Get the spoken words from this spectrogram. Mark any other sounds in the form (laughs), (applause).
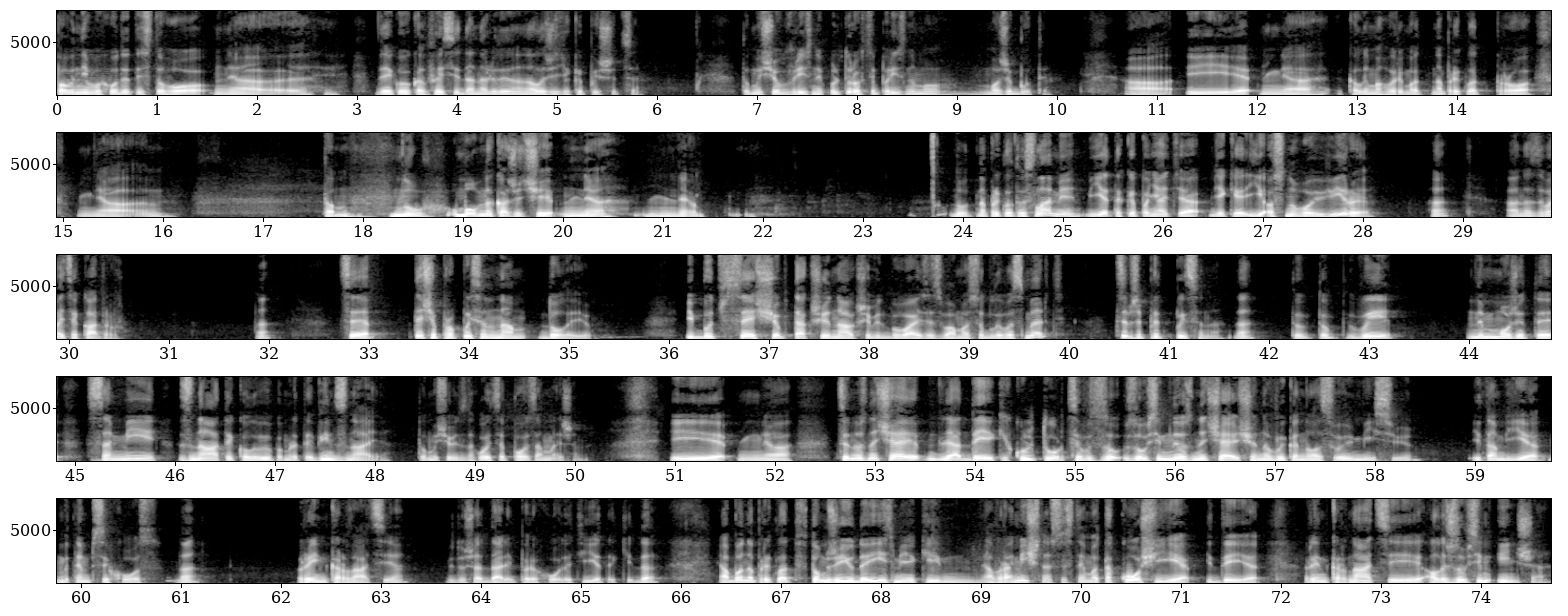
повинні виходити з того, е, до якої конфесії дана людина належить, як і пишеться. Тому що в різних культурах це по-різному може бути. І е, коли ми говоримо, наприклад, про е, там, ну, умовно кажучи, ну, наприклад, в ісламі є таке поняття, яке є основою віри, називається кадр. Це те, що прописано нам долею. І будь все, що так чи інакше відбувається з вами, особливо смерть, це вже предписано. Тобто ви не можете самі знати, коли ви помрете. Він знає, тому що він знаходиться поза межами. І це не означає для деяких культур, це зовсім не означає, що вона виконала свою місію. І там є метемпсихоз, да? реінкарнація, і душа далі переходить, є такі. Да? Або, наприклад, в тому же юдаїзмі, який авраамічна система, також є ідея реінкарнації, але ж зовсім інша.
